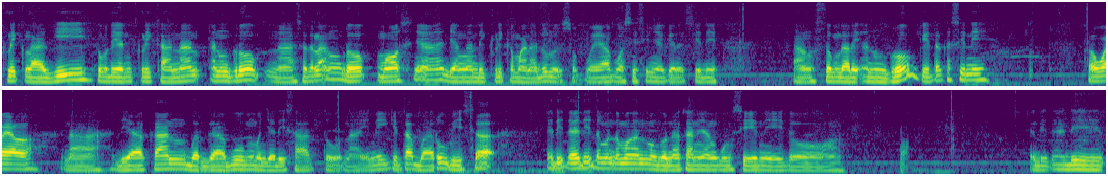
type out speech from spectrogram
klik lagi kemudian klik kanan ungroup. Nah setelah ungroup mouse-nya jangan diklik ke mana dulu supaya posisinya ke sini. Langsung dari ungroup kita ke sini ke well nah dia akan bergabung menjadi satu. Nah ini kita baru bisa edit-edit teman-teman menggunakan yang fungsi ini itu. Edit-edit.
